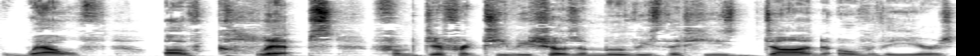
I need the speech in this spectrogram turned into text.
wealth of clips from different TV shows and movies that he's done over the years.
